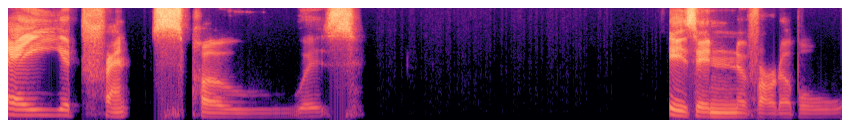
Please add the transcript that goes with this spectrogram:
A transpose is invertible.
